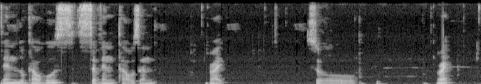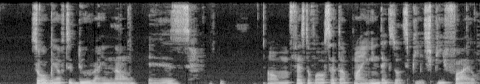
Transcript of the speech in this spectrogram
Then localhost 7000 right. So right. So what we have to do right now is um, first of all set up my index.php file.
